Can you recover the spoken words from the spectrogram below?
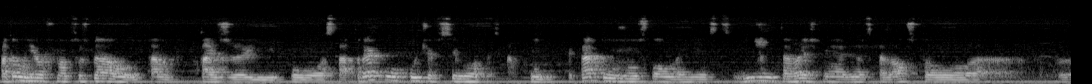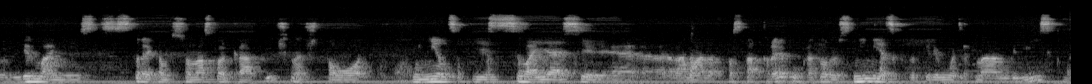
Потом я, в общем, обсуждал там также и по Star Trek куча всего, то есть там книги Пикарда уже условно есть. И товарищ мне один сказал, что в Германии с, с треком все настолько отлично, что у немцев есть своя серия э, романов по стартреку, которую с немецкого переводят на английский,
